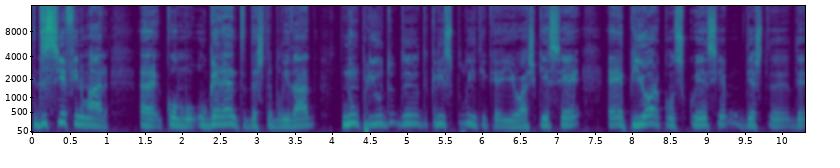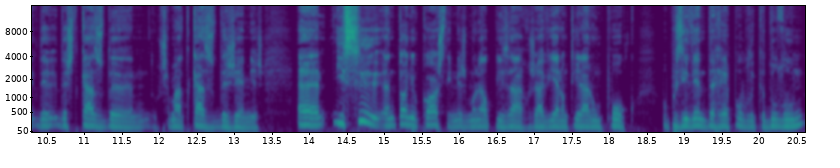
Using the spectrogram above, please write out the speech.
de se afirmar uh, como o garante da estabilidade num período de, de, crise política. E eu acho que essa é, é a pior consequência deste, de, de, deste caso, de, o chamado caso das gêmeas. Uh, e se António Costa e mesmo Manuel Pizarro já vieram tirar um pouco o Presidente da República do lume,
